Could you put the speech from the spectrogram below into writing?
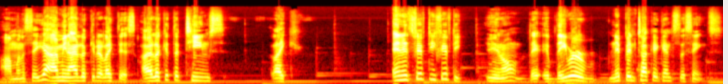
I'm gonna say yeah. I mean, I look at it like this. I look at the teams like, and it's 50-50. You know, they they were nip and tuck against the Saints,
